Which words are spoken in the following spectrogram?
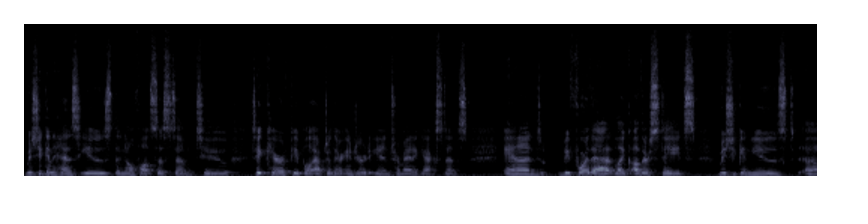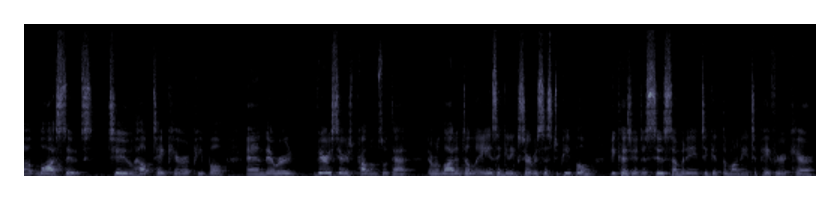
Michigan has used the no fault system to take care of people after they're injured in traumatic accidents. And before that, like other states, Michigan used uh, lawsuits to help take care of people. And there were very serious problems with that. There were a lot of delays in getting services to people because you had to sue somebody to get the money to pay for your care.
